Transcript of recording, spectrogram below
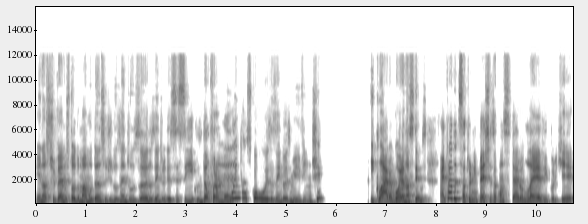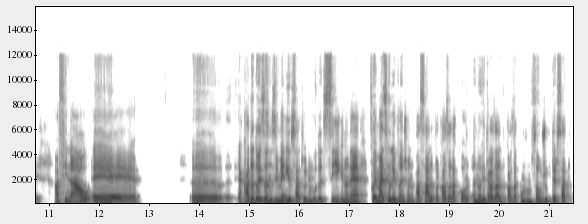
e nós tivemos toda uma mudança de 200 anos dentro desse ciclo. Então foram muitas coisas em 2020. E claro, agora nós temos a entrada de Saturno em Peixes eu considero leve, porque afinal é Uh, a cada dois anos e meio Saturno muda de signo, né? Foi mais relevante ano passado por causa da ano retrasado por causa da conjunção Júpiter-Saturno.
